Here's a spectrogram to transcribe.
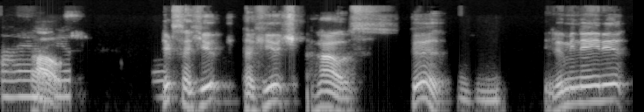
house. It's a huge, a huge house. Good. Mhm. Illuminated.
